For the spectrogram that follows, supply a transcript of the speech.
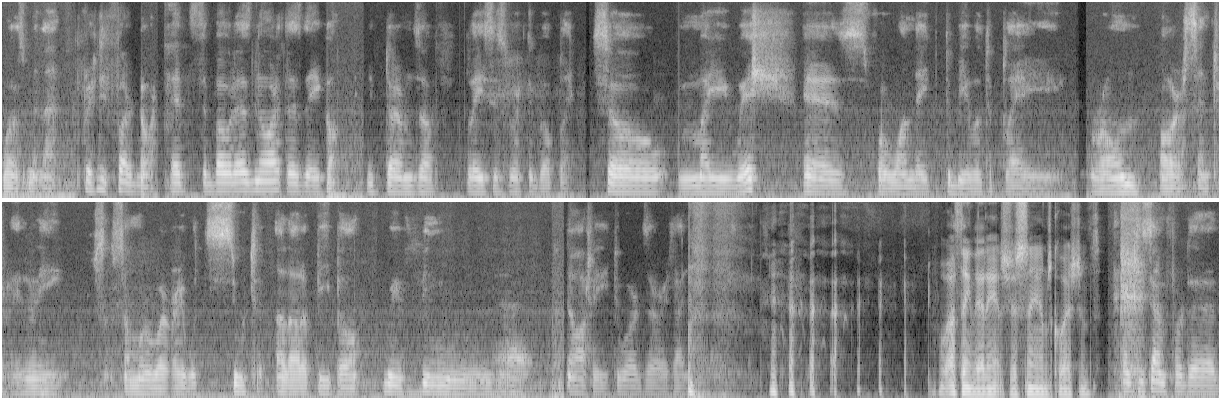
was Milan. Pretty far north. It's about as north as they go in terms of places where to go play. So my wish is for one day to be able to play Rome or Central Italy, so somewhere where it would suit a lot of people. We've been uh, naughty towards our Italian. Well, I think that answers Sam's questions. Thank you, Sam, for the.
